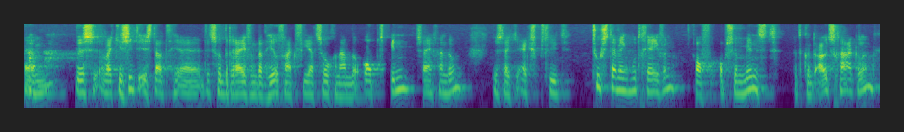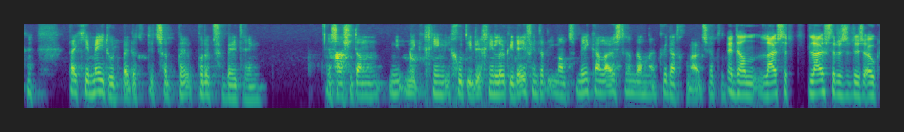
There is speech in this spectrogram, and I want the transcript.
um, Dus wat je ziet is dat uh, dit soort bedrijven dat heel vaak via het zogenaamde opt-in zijn gaan doen. Dus dat je expliciet toestemming moet geven, of op zijn minst het kunt uitschakelen, dat je meedoet bij dit, dit soort productverbetering. Dus als je dan niet, geen, goed idee, geen leuk idee vindt dat iemand mee kan luisteren, dan kun je dat gewoon uitzetten. En dan luistert, luisteren ze dus ook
